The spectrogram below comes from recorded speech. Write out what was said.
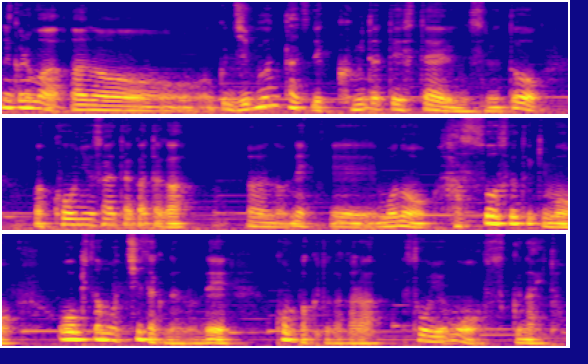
だからまあ、あの、自分たちで組み立てスタイルにすると、まあ、購入された方が、あのね、えー、物を発送するときも大きさも小さくなるので、コンパクトだから送料も少ないと。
